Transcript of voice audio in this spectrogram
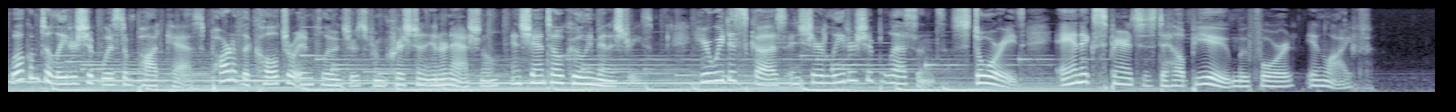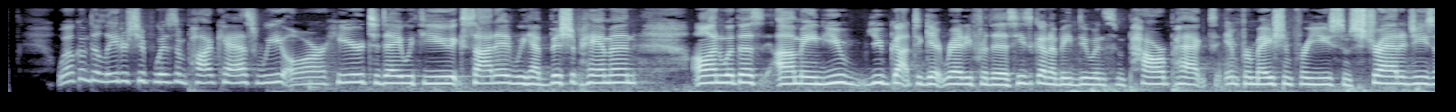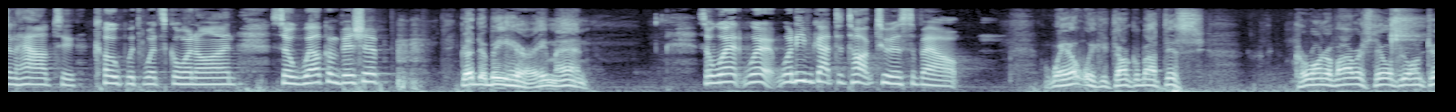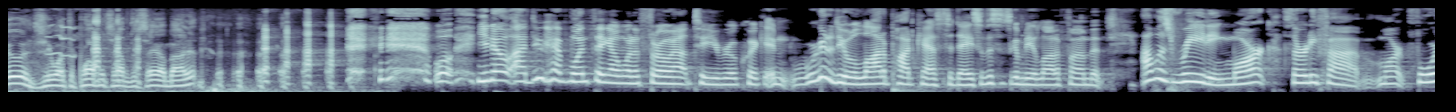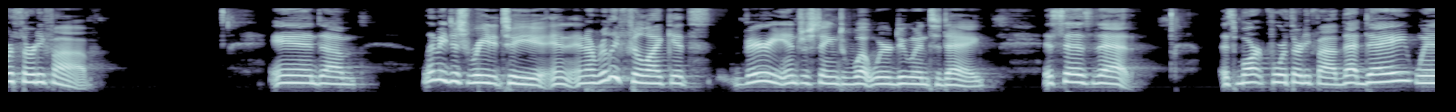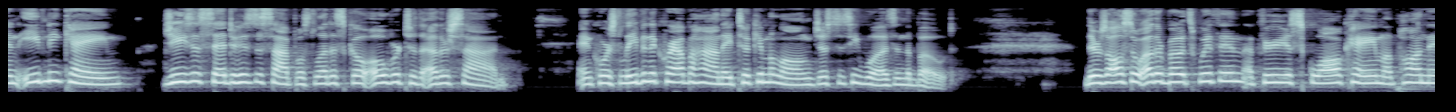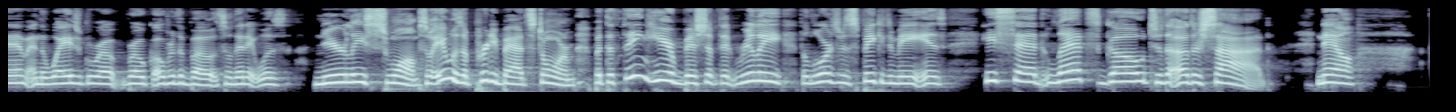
Welcome to Leadership Wisdom Podcast, part of the cultural influencers from Christian International and Chantel Cooley Ministries. Here we discuss and share leadership lessons, stories, and experiences to help you move forward in life. Welcome to Leadership Wisdom Podcast. We are here today with you, excited. We have Bishop Hamon on with us. I mean, you you've got to get ready for this. He's going to be doing some power packed information for you, some strategies on how to cope with what's going on. So, welcome, Bishop. Good to be here. Amen. So, what what what do you got to talk to us about? Well, we could talk about this coronavirus still if you want to and see what the prophets have to say about it. well, you know, I do have one thing I want to throw out to you real quick. And we're going to do a lot of podcasts today, so this is going to be a lot of fun. But I was reading Mark 35, Mark 4 35. And um, let me just read it to you. And, and I really feel like it's very interesting to what we're doing today. It says that it's Mark 4:35. That day when evening came, Jesus said to his disciples, "Let us go over to the other side." And of course, leaving the crowd behind, they took him along just as he was in the boat. There's also other boats with him. A furious squall came upon them, and the waves broke over the boat so that it was nearly swamped. So it was a pretty bad storm. But the thing here, Bishop, that really the Lord's been speaking to me is He said, Let's go to the other side. Now,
